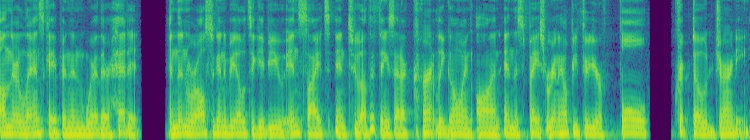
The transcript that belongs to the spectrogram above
on their landscape and then where they're headed. And then we're also going to be able to give you insights into other things that are currently going on in the space. We're going to help you through your full crypto journey.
